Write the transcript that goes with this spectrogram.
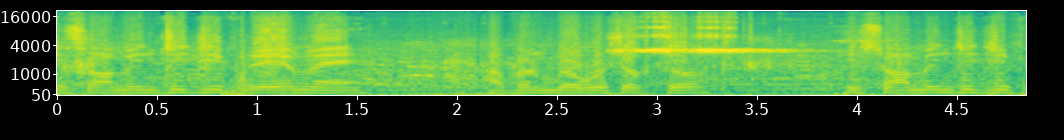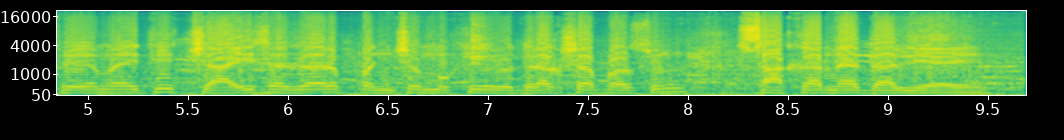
ही स्वामींची जी फ्रेम आहे आपण बघू शकतो. ही स्वामींची जी फ्रेम आहे ती चाळीस हजार पंचमुखी रुद्राक्षापासून साकारण्यात आली आहे.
